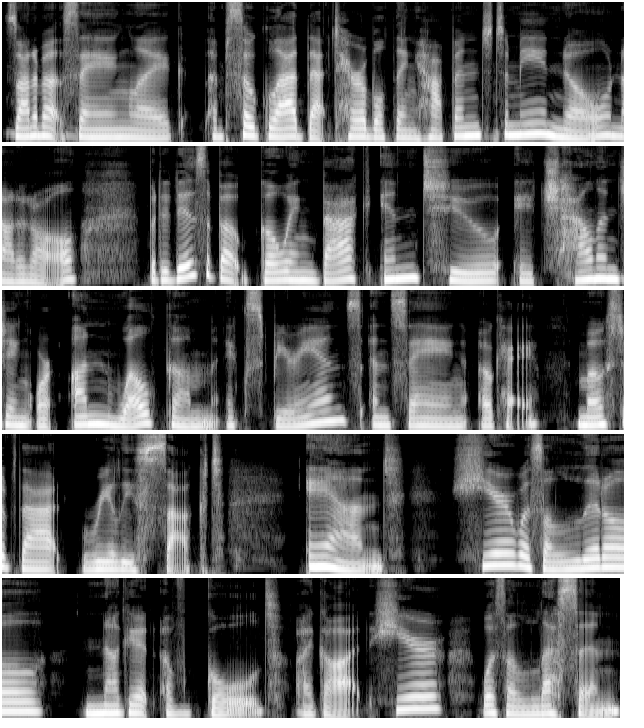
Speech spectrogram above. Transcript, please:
It's not about saying, like, I'm so glad that terrible thing happened to me. No, not at all. But it is about going back into a challenging or unwelcome experience and saying, okay, most of that really sucked. And here was a little nugget of gold I got. Here was a lesson.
